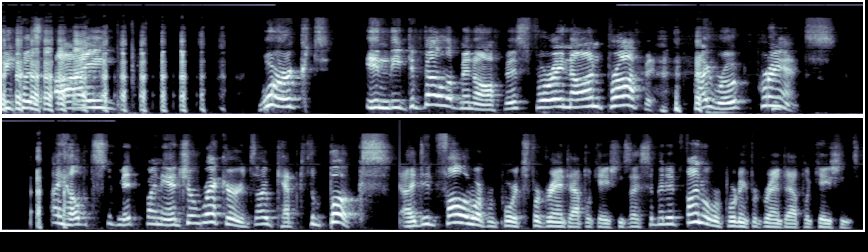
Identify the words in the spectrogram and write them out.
because I worked in the development office for a nonprofit. I wrote grants. I helped submit financial records. I kept the books. I did follow up reports for grant applications. I submitted final reporting for grant applications.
